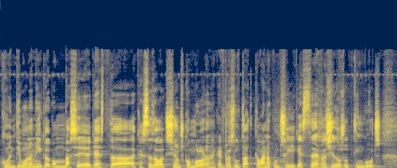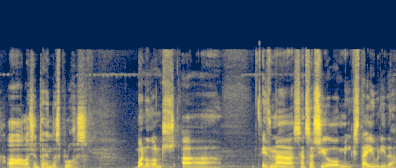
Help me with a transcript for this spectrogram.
Comentim una mica com va ser aquesta, aquestes eleccions, com valoren aquest resultat que van aconseguir aquests tres regidors obtinguts a l'Ajuntament d'Esplugues? Bueno, doncs, eh, és una sensació mixta, híbrida.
